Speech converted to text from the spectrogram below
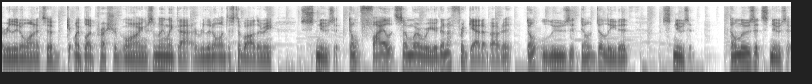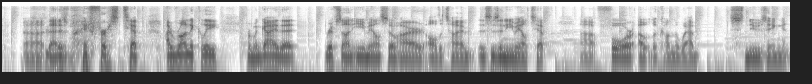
I really don't want it to get my blood pressure going or something like that. I really don't want this to bother me. Snooze it. Don't file it somewhere where you're going to forget about it. Don't lose it. Don't delete it. Snooze it. Don't lose it. Snooze it. Uh, that is my first tip. Ironically, from a guy that riffs on email so hard all the time, this is an email tip uh, for Outlook on the web snoozing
